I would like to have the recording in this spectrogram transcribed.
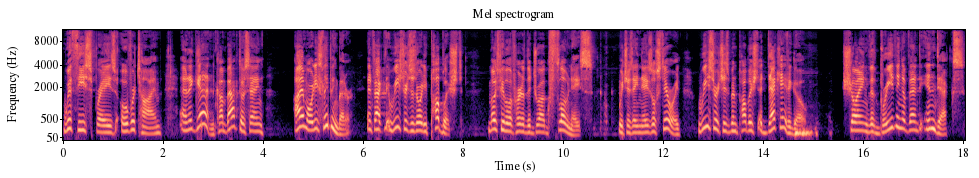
with these sprays over time, and again come back to saying, "I'm already sleeping better." In fact, research is already published most people have heard of the drug Flonase, which is a nasal steroid. Research has been published a decade ago showing the breathing event index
